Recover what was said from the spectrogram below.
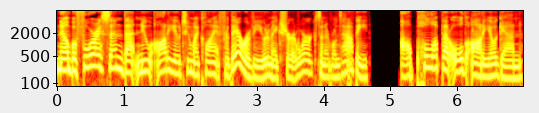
now before i send that new audio to my client for their review to make sure it works and everyone's happy I'll pull up that old audio again,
